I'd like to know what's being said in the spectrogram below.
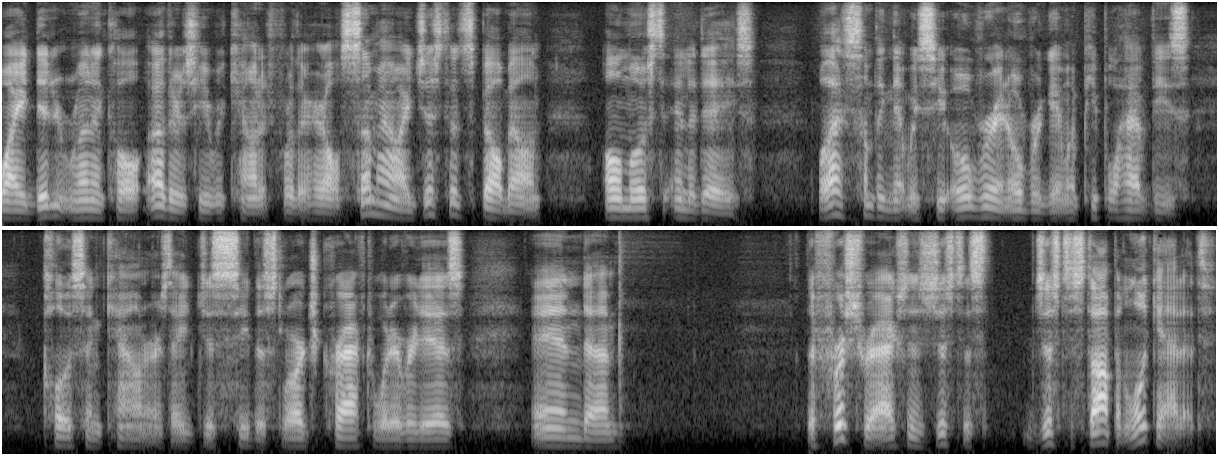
why he didn't run and call others, he recounted for the Herald. Somehow I just stood spellbound almost in a daze. Well, that's something that we see over and over again when people have these close encounters. They just see this large craft, whatever it is, and um, the first reaction is just to just to stop and look at it,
